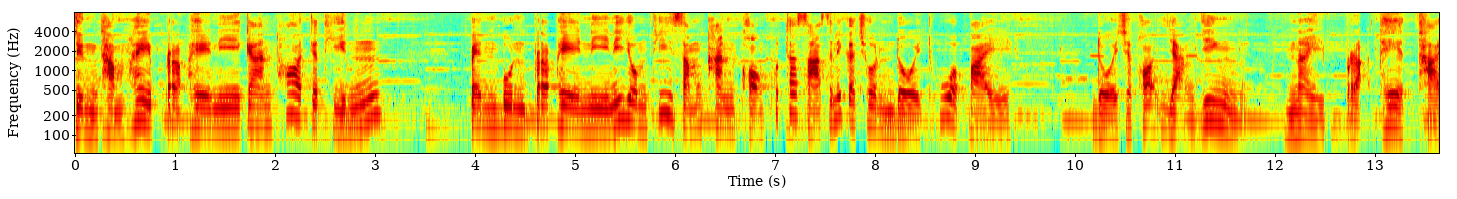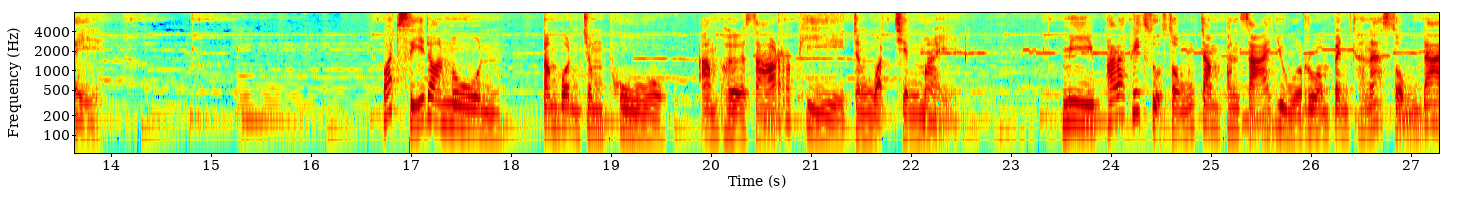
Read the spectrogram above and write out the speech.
จึงทำให้ประเพณีการทอดกถิน เป็นบุญประเพณีนิยมที่สำคัญของพุทธศาสนิกชนโดยทั่วไป โดยเฉพาะอย่างยิ่งในประเทศไทย วัดศรีดอนมูล ตำบลชมพูอำเภอสารพี จังหวัดเชียงใหม่ มีพระภิกษุสงฆ์จำพรรษาอยู่รวมเป็นคณะสงฆ์ได้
